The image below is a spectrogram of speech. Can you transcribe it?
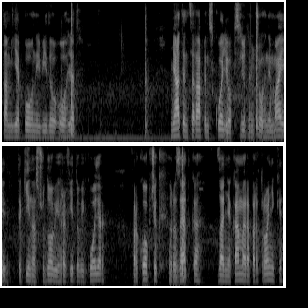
Там є повний відеоогляд. М'ятин, царапин, сколів, абсолютно нічого немає. Такий у нас чудовий графітовий колір, фаркопчик, розетка, задня камера, партроніки.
